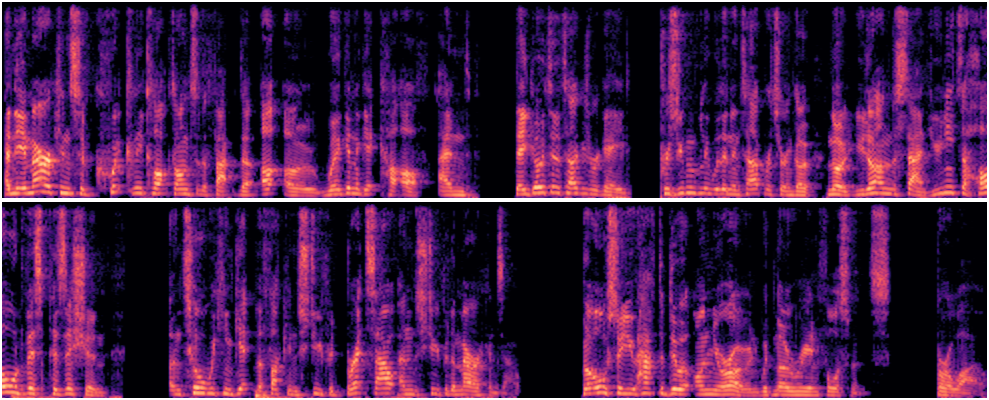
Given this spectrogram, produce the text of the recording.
And the Americans have quickly clocked onto the fact that, uh oh, we're going to get cut off. And they go to the Turkish brigade, presumably with an interpreter, and go, no, you don't understand. You need to hold this position until we can get the fucking stupid Brits out and the stupid Americans out. But also, you have to do it on your own with no reinforcements for a while.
